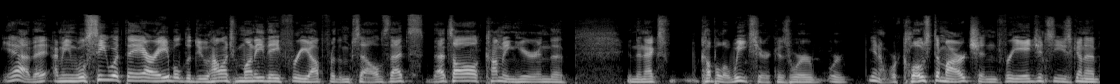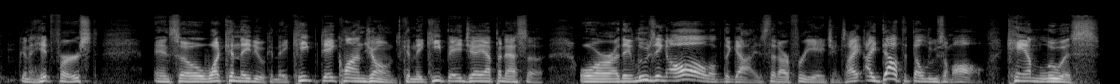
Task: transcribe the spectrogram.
yeah, they, I mean, we'll see what they are able to do, how much money they free up for themselves. That's that's all coming here in the in the next couple of weeks here because we're we're you know we're close to March and free agency is gonna gonna hit first. And so, what can they do? Can they keep Daquan Jones? Can they keep AJ Epenesa? Or are they losing all of the guys that are free agents? I, I doubt that they'll lose them all. Cam Lewis,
